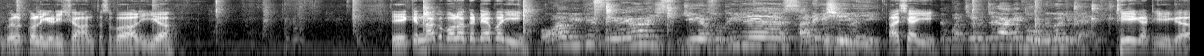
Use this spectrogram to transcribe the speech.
ਬਿਲਕੁਲ ਜਿਹੜੀ ਸ਼ਾਂਤ ਸੁਭਾਅ ਵਾਲੀ ਆ। ਤੇ ਕਿੰਨਾ ਕੁ ਬੋਲਾ ਕੱਢਿਆ ਭਾਜੀ? ਬੋਲਾ ਵੀਰ ਜੀ ਸਵੇਰੇ ਨਾ ਜੇਰ ਸੁੱਟੀ ਜੇ 6:30 ਵਜੇ। ਅੱਛਾ ਜੀ। ਤੇ ਬੱਚੇ ਨੂੰ ਚਗਾ ਕੇ 2 ਕਿਲੋ ਚੜਿਆ ਠੀਕ ਆ ਠੀਕ ਆ।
